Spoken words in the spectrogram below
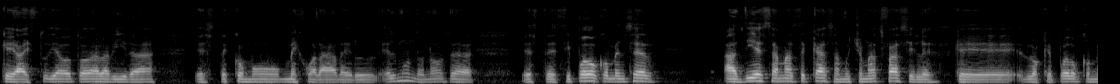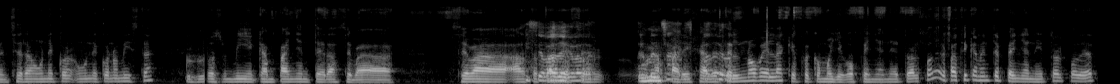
que ha estudiado toda la vida este cómo mejorar el, el mundo no o sea este si puedo convencer a 10 amas de casa mucho más fáciles que lo que puedo convencer a un, un economista, pues mi campaña entera se va, se va a de hacer una pareja de telenovela que fue como llegó Peña Nieto al poder. Básicamente Peña Nieto al poder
